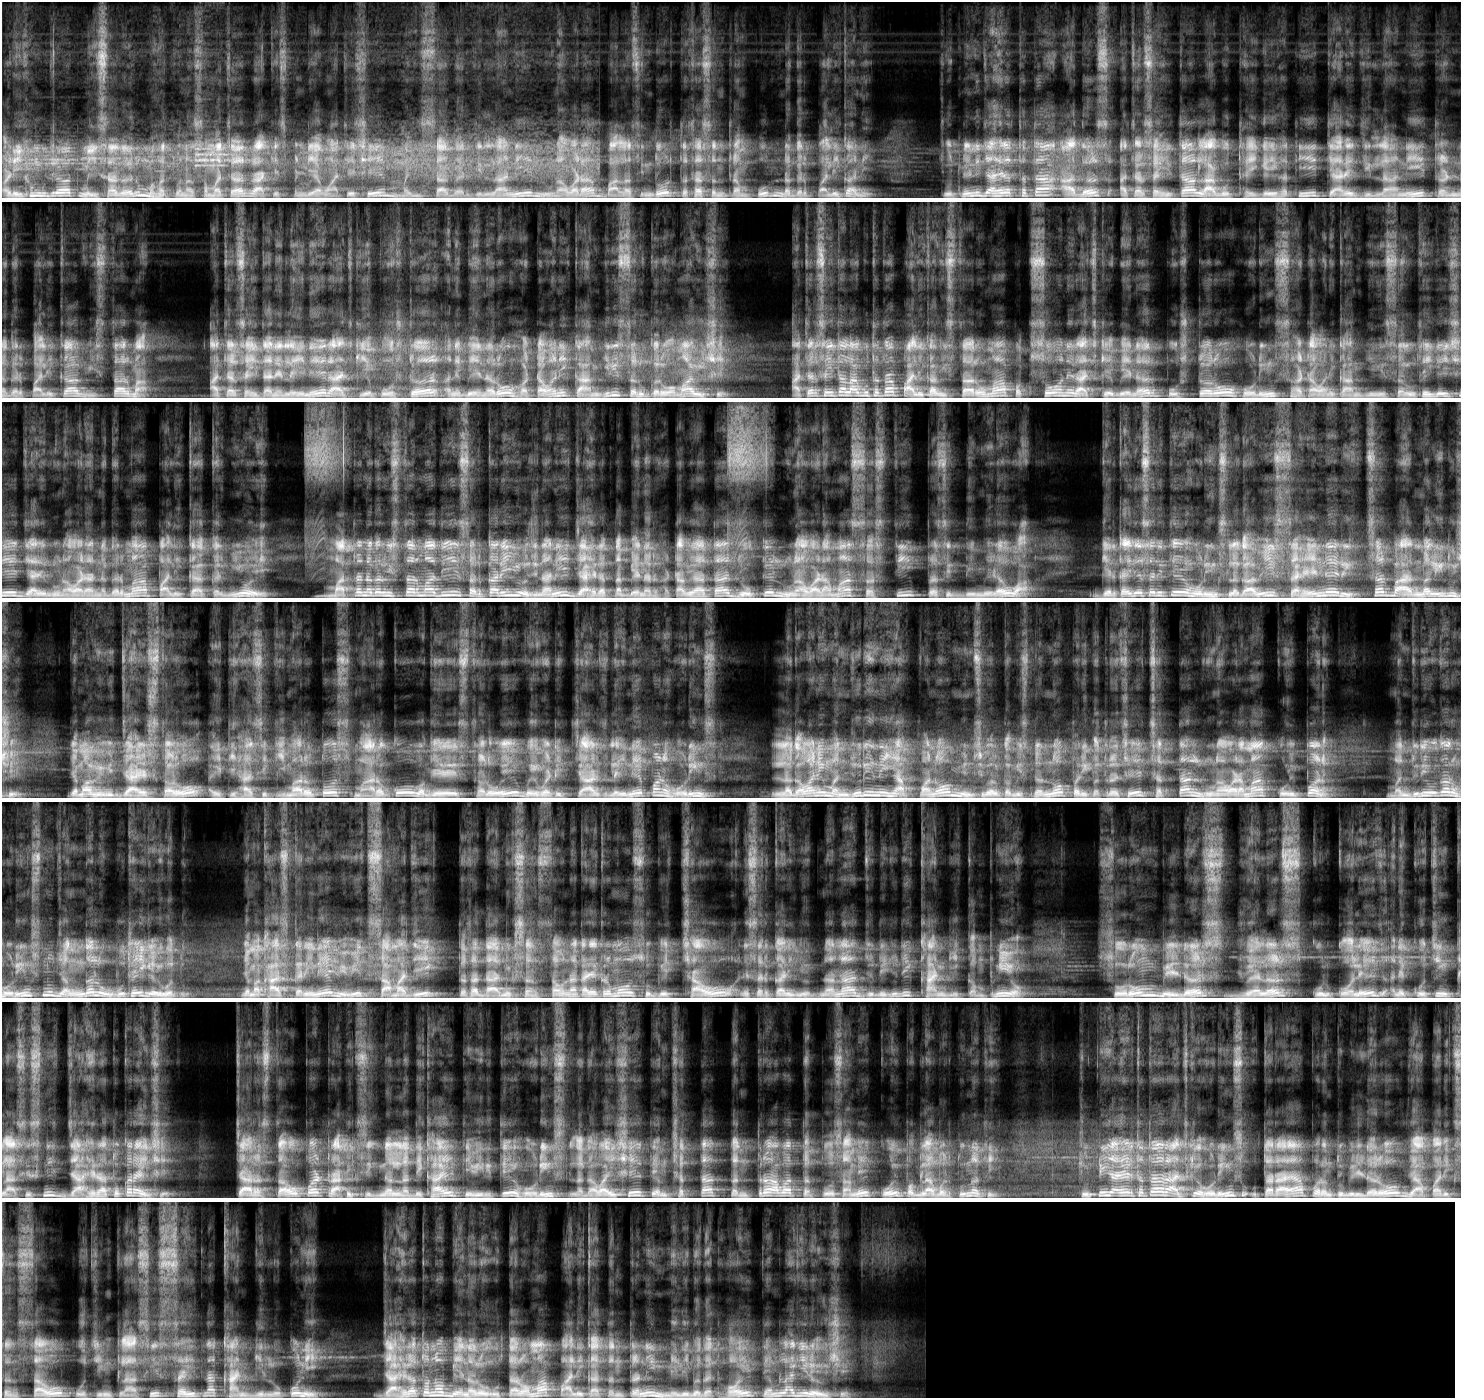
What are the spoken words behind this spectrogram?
અડીખમ ગુજરાત, મહીસાગર, મહત્વના સમાચાર રાકેશ પંડ્યા વાંચે છે. મહીસાગર જિલ્લાની લુણાવાડા, બાલાસિંદોર તથા સંતરામપુર નગરપાલિકાની ચૂંટણીની જાહેરાત થતાં આદર્શ આચારસંહિતા લાગુ થઈ ગઈ હતી. ત્યારે જિલ્લાની ત્રણ નગરપાલિકા વિસ્તારમાં આચારસંહિતાને લઈને રાજકીય પોસ્ટર અને બેનરો હટાવવાની કામગીરી શરૂ કરવામાં આવી છે. આચારસંહિતા લાગુ થતાં પાલિકા વિસ્તારોમાં પક્ષો અને રાજકીય બેનર, પોસ્ટરો, હોર્ડિંગ્સ હટાવવાની કામગીરી શરૂ થઈ ગઈ છે. જ્યારે લુણાવાડા નગરમાં પાલિકા કર્મીઓએ માત્ર નગર વિસ્તારમાંથી સરકારી યોજનાની જાહેરાતના બેનર હટાવ્યા હતા. જો કે લુણાવાડામાં સસ્તી પ્રસિદ્ધિ મેળવવા ગેરકાયદેસર રીતે હોર્ડિંગ્સ લગાવી શહેરને રીતસર બાદમાં લીધું છે. જેમાં વિવિધ જાહેર સ્થળો, ઐતિહાસિક ઇમારતો, સ્મારકો વગેરે સ્થળોએ વહીવટી ચાર્જ લઈને પણ હોર્ડિંગ્સ લગાવવાની મંજૂરી નહીં આપવાનો મ્યુનિસિપલ કમિશનરનો પરિપત્ર છે. છતાં લુણાવાડામાં કોઈ પણ મંજૂરી વગર હોર્ડિંગ્સનું જંગલ ઊભું થઈ ગયું હતું, જેમાં ખાસ કરીને વિવિધ સામાજિક તથા ધાર્મિક સંસ્થાઓના કાર્યક્રમો, શુભેચ્છાઓ અને સરકારી યોજનાના જુદી જુદી ખાનગી કંપનીઓ, showroom builders, jewellers, school college અને કોચિંગ ક્લાસીસની જાહેરાતો કરાઈ છે. ચાર રસ્તાઓ પર ટ્રાફિક સિગ્નલ ન દેખાય તેવી રીતે હોર્ડિંગ્સ લગાવાય છે, તેમ છતાં તંત્ર આવા તત્વો સામે કોઈ પગલાં ભરતું નથી. ચૂંટણી જાહેર થતાં રાજકીય હોર્ડિંગ્સ ઉતારાયા, પરંતુ બિલ્ડરો, વ્યાપારિક સંસ્થાઓ, કોચિંગ ક્લાસીસ સહિતના ખાનગી લોકોની જાહેરાતોનો બેનરો ઉતારવામાં પાલિકા તંત્રની મિલીભગત હોય તેમ લાગી રહ્યું છે.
